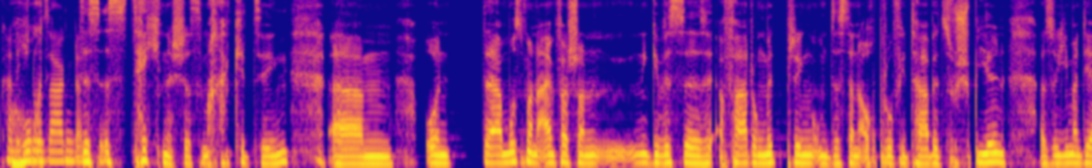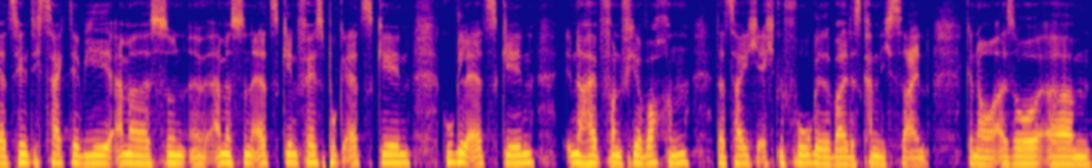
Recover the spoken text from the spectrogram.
kann hoch, ich nur sagen. Das ist technisches Marketing. Ähm, und da muss man einfach schon eine gewisse Erfahrung mitbringen, um das dann auch profitabel zu spielen. Also jemand, der erzählt, ich zeig dir, wie Amazon, äh, Amazon Ads gehen, Facebook Ads gehen, Google Ads gehen innerhalb von vier Wochen, da zeige ich echt einen Vogel, weil das kann nicht sein. Genau, also ähm,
